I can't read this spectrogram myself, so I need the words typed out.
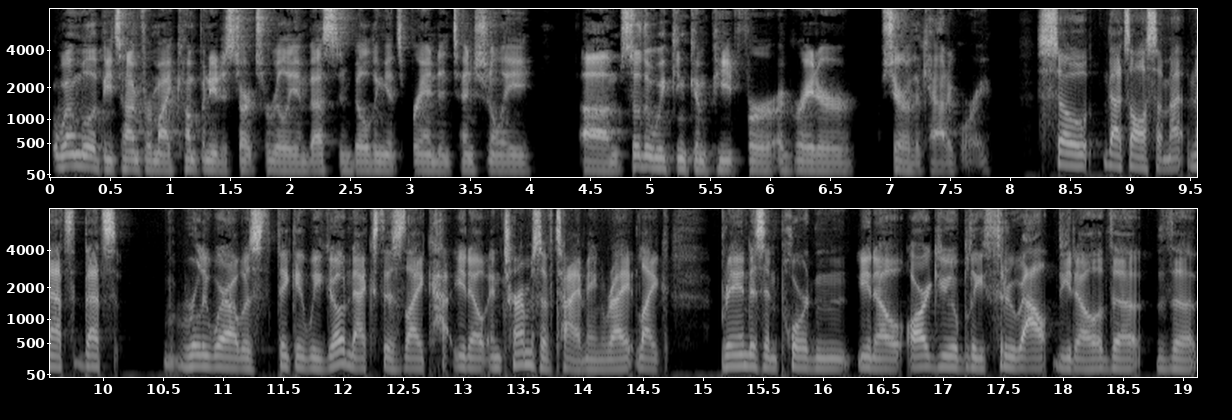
when will it be time for my company to start to really invest in building its brand intentionally um, so that we can compete for a greater share of the category. So that's awesome. And that's that's really where i was thinking we go next is like you know in terms of timing right? Like brand is important you know arguably throughout you know the the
